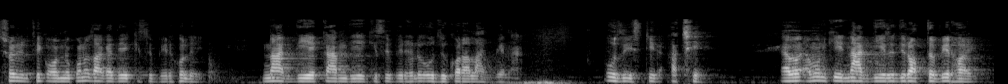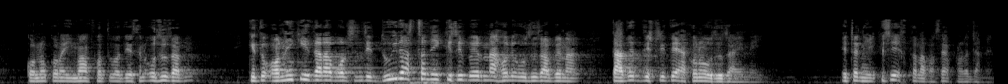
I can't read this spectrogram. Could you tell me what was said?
শরীর থেকে অন্য কোনো জায়গা দিয়ে কিছু বের হলে, নাক দিয়ে, কান দিয়ে কিছু বের হলে অজু করা লাগবে না। অজু স্টিল আছে। এবং এমনকি নাক দিয়ে যদি রক্ত বের হয়, কোন কোন ইমাম ফতুয়া দিয়েছেন, অজু যাবে। কিন্তু অনেকেই যারা বলছেন যে দুই রাস্তা দিয়ে কিছু বের না হলে উজু যাবে না, তাদের দৃষ্টিতে এখনও উজু যায় নেই। এটা নিয়ে কিছু ইখতলাফ আছে, আপনারা জানেন।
